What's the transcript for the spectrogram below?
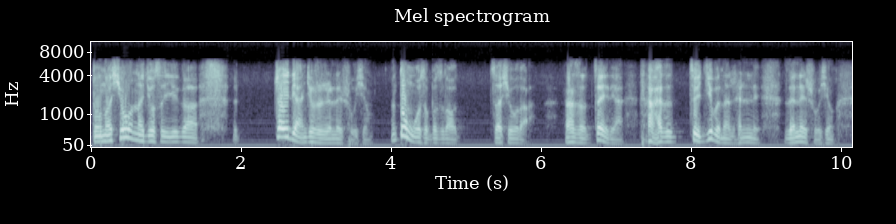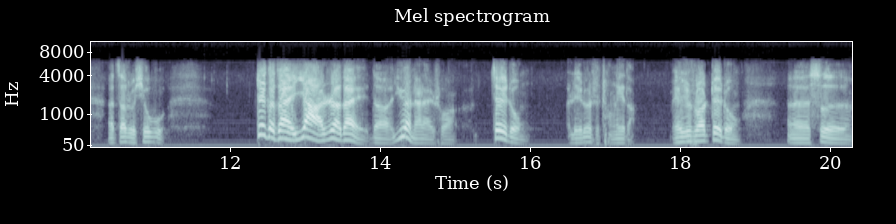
懂得修，那就是一个，这一点就是人类属性。动物是不知道遮羞的，但是这一点，它 还是最基本的人类人类属性，呃，遮住胸部。这个在亚热带的越南来说，这种理论是成立的，也就是说，这种呃是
